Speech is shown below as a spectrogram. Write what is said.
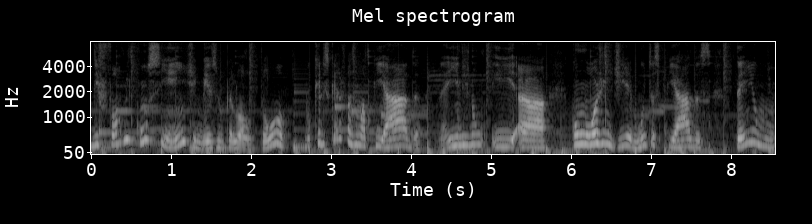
de forma inconsciente mesmo pelo autor, porque eles querem fazer uma piada, né? E eles não e ah, como hoje em dia muitas piadas têm um,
